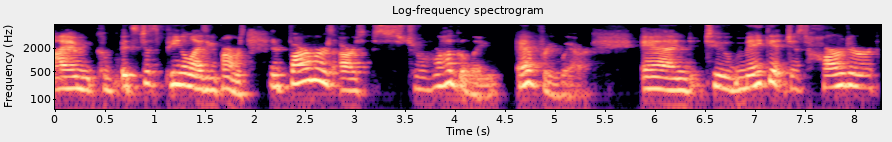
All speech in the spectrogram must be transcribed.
i am it's just penalizing farmers. And farmers are struggling everywhere. And to make it just harder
